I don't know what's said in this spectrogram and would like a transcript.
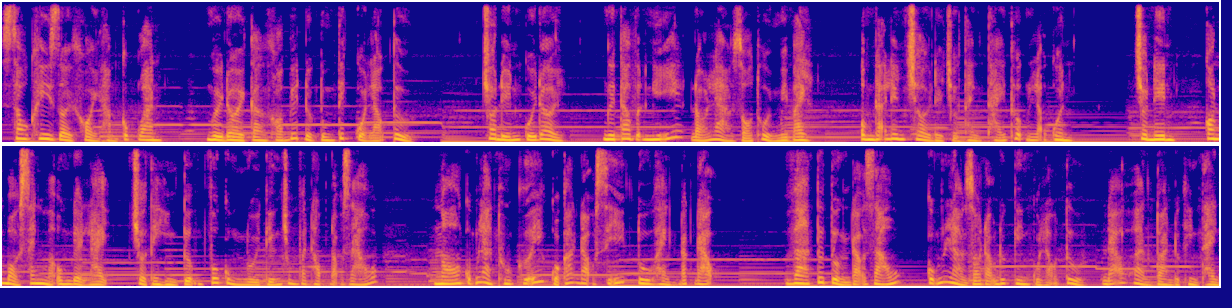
Sau khi rời khỏi hàm cốc quan, người đời càng khó biết được tung tích của lão tử. Cho đến cuối đời, người ta vẫn nghĩ đó là gió thổi mây bay. Ông đã lên trời để trở thành thái thượng lão quân. Cho nên, con bò xanh mà ông để lại trở thành hình tượng vô cùng nổi tiếng trong văn học đạo giáo. Nó cũng là thú cưỡi của các đạo sĩ tu hành đắc đạo. Và tư tưởng đạo giáo cũng là do đạo đức kinh của lão tử đã hoàn toàn được hình thành.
